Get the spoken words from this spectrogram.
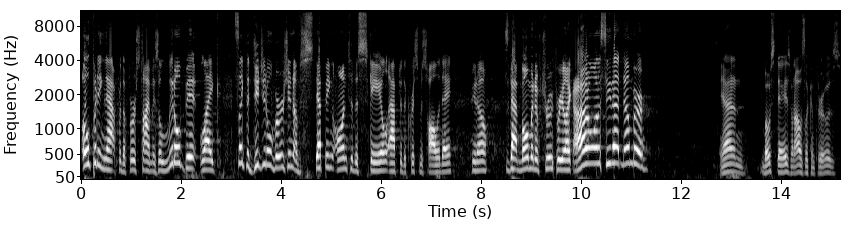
opening that for the first time is a little bit like it's like the digital version of stepping onto the scale after the Christmas holiday, you know? It's that moment of truth where you're like, I don't want to see that number. Yeah, and most days when I was looking through, it was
